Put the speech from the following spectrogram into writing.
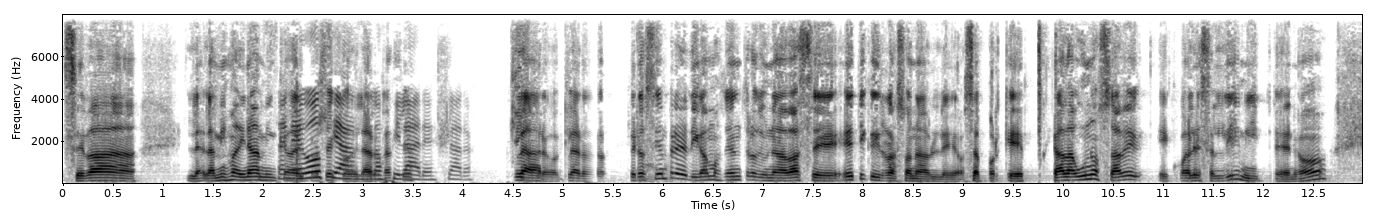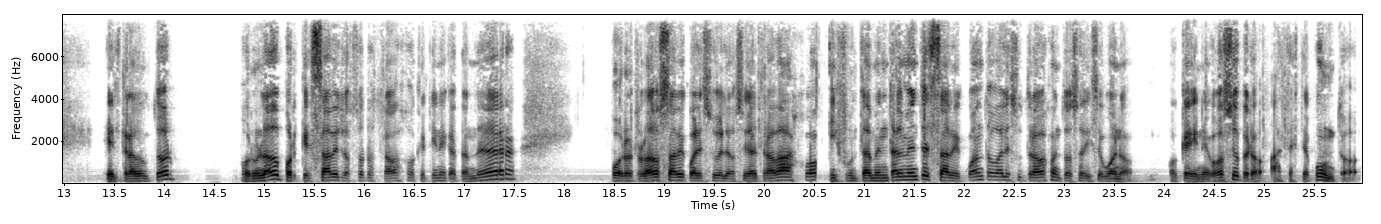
se va, la, misma dinámica se del proyecto de la los pilares, claro. Claro, claro. Pero siempre, digamos, dentro de una base ética y razonable. O sea, porque cada uno sabe eh, cuál es el límite, ¿no? El traductor por un lado porque sabe los otros trabajos que tiene que atender, por otro lado sabe cuál es su velocidad de trabajo y fundamentalmente sabe cuánto vale su trabajo, entonces dice, bueno, ok, negocio, pero hasta este punto.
